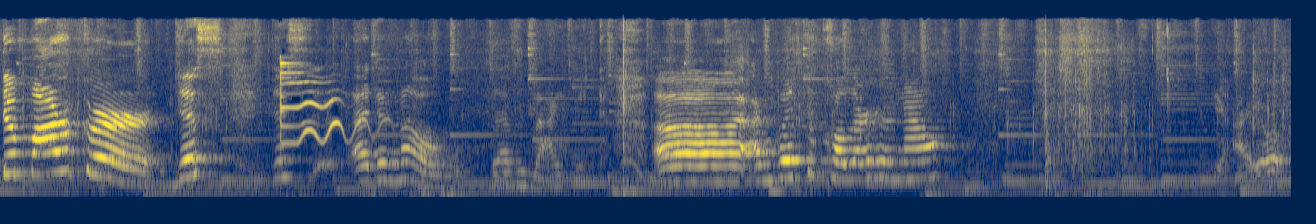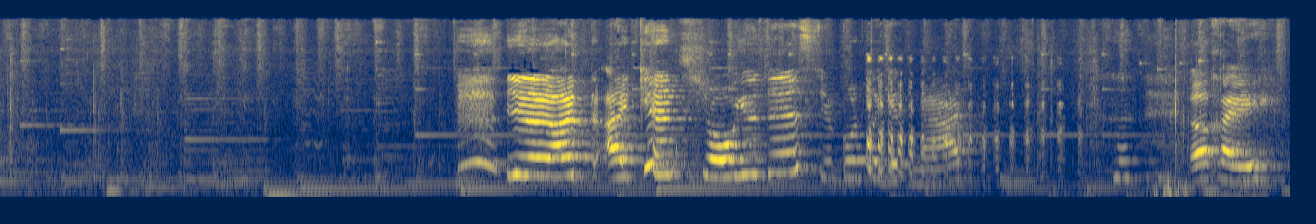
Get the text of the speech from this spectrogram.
The marker! Just, just, I don't know. That is I think. Uh, I'm going to color her now. Yeah, I, uh, yeah, I, I can't show you this. You're going to get mad. okay.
